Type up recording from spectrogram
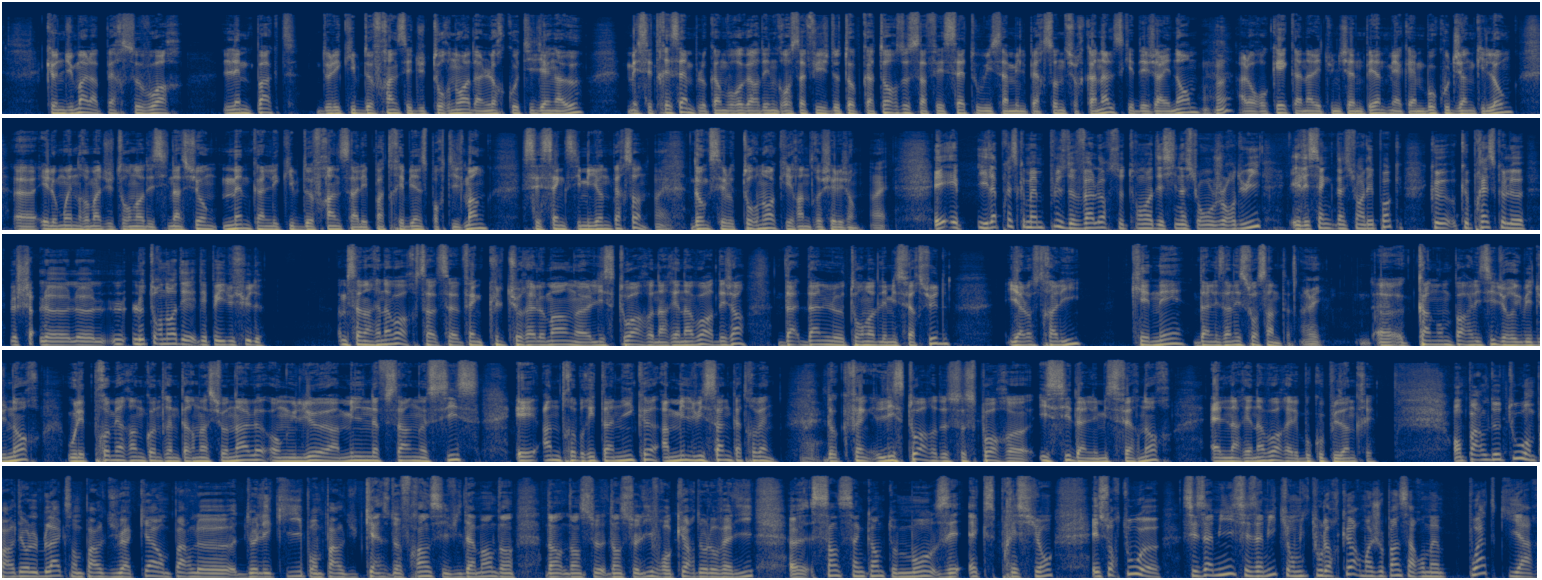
qui ont du mal à percevoir l'impact de l'équipe de France et du tournoi dans leur quotidien à eux. Mais c'est très simple. Quand vous regardez une grosse affiche de top 14, ça fait 7 ou 800 000 personnes sur Canal, ce qui est déjà énorme. Uh -huh. Alors ok, Canal est une chaîne payante, mais il y a quand même beaucoup de gens qui l'ont. Euh, et le moindre match du tournoi Destination, même quand l'équipe de France allait pas très bien sportivement, c'est 5-6 millions de personnes. Ouais. Donc c'est le tournoi qui rentre chez les gens. Ouais. Et, et, il a presque même plus de valeur ce tournoi Destination aujourd'hui et les 5 nations à l'époque que, que presque le, le, le, le, le tournoi des, des pays du Sud ça n'a rien à voir. Ça, ça, enfin, culturellement, euh, l'histoire n'a rien à voir. Déjà, da, dans le tournoi de l'hémisphère sud, il y a l'Australie qui est née dans les années 60. Oui. Euh, quand on parle ici du rugby du Nord, où les premières rencontres internationales ont eu lieu en 1906 et entre Britanniques en 1880. Ouais. Donc, enfin, l'histoire de ce sport euh, ici dans l'hémisphère Nord, elle n'a rien à voir, elle est beaucoup plus ancrée. On parle de tout, on parle des All Blacks, on parle du AK, on parle de l'équipe, on parle du 15 de France évidemment dans, dans, ce, dans ce livre au cœur de l'Ovalie. Euh, 150 mots et expressions. Et surtout, euh, ses amis, ses amis qui ont mis tout leur cœur. Moi je pense à Romain Poit, qui a,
